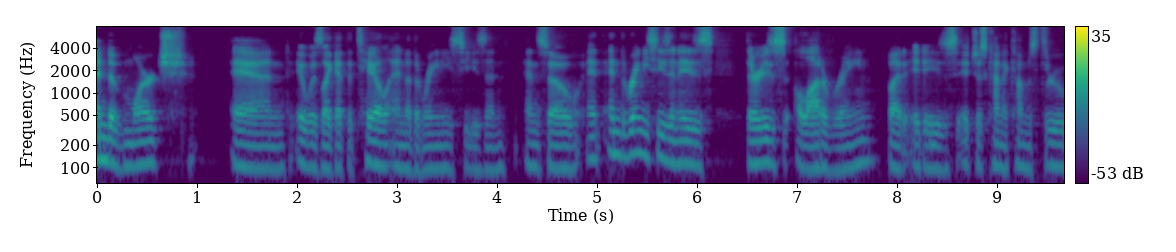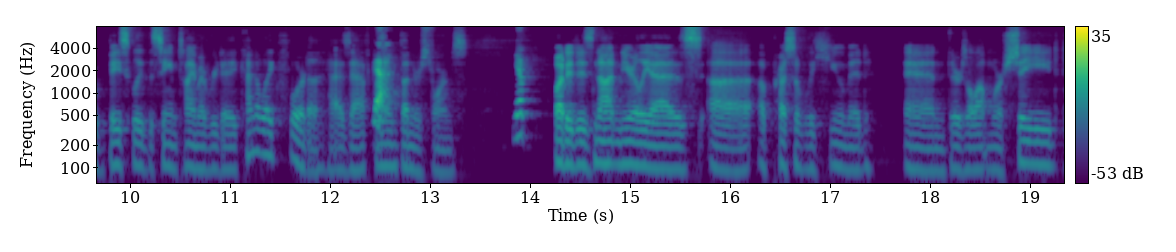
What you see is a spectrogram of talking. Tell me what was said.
end of March, and it was like at the tail end of the rainy season. And so, and, and the rainy season is there is a lot of rain, but it is it just kind of comes through basically the same time every day, kind of like Florida has afternoon Yeah. thunderstorms. Yep. But it is not nearly as uh, oppressively humid, and there's a lot more shade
